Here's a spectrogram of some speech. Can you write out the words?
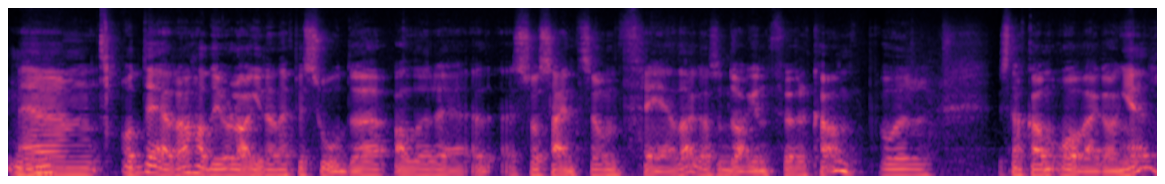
Ehm, og dere hadde jo laget en episode allerede så seint som fredag, altså dagen før kamp, hvor vi snakka om overganger.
